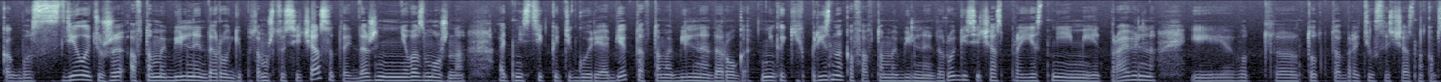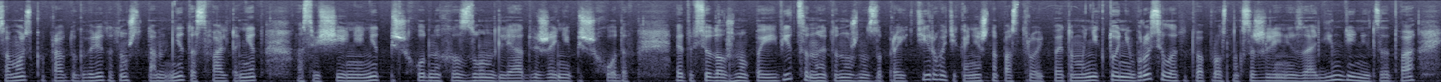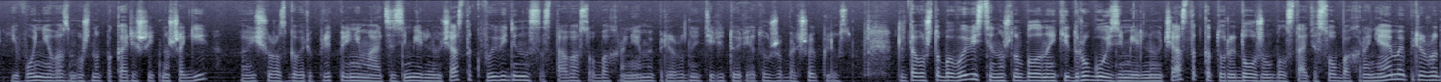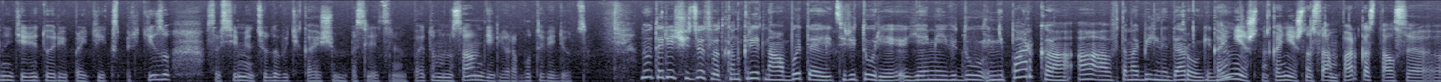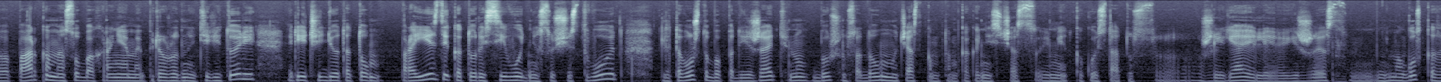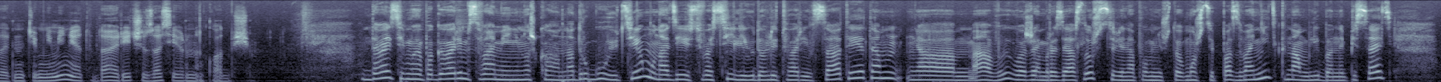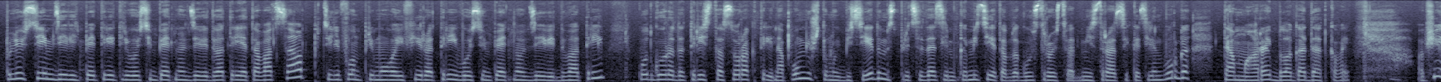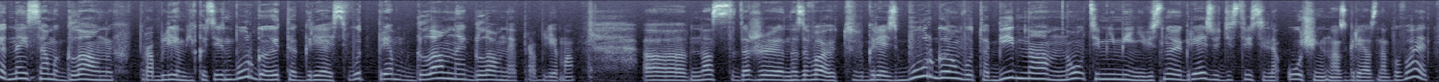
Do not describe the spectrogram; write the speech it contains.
как бы сделать уже автомобильные дороги, потому что сейчас это даже невозможно отнести к категории объекта автомобильная дорога. Никаких признаков автомобильной дороги сейчас проезд не имеет правильно. И вот э, тот, кто обратился сейчас на Комсомольскую правду, говорит о том, что там нет асфальта, нет освещения, нет пешеходных зон для движения пешеходов. Это все должно появиться, но это нужно запроектировать и, конечно, построить. Поэтому никто не бросил этот вопрос, но, к сожалению, за один день и за два его невозможно пока решить. Но шаги еще раз говорю, предпринимается земельный участок, выведен из состава особо охраняемой природной территории. Это уже большой плюс. Для того, чтобы вывести, нужно было найти другой земельный участок, который должен был стать особо охраняемой природной территорией, пройти экспертизу со всеми отсюда вытекающими последствиями. Поэтому на самом деле работа ведется. Ну, это речь идет вот конкретно об этой территории. Я имею в виду не парка, а автомобильной дороги, да? Конечно, конечно. Сам парк остался э, парком особо охраняемой природной территории. Речь идет о том проезде, который сегодня существует для того, чтобы подъезжать ну, к бывшим садовым участкам, там, как они сейчас имеют, какой статус э, жилья или ИЖС, не могу сказать, но тем не менее это да, речь за Северное кладбище. Давайте мы поговорим с вами немножко на другую тему. Надеюсь, Василий удовлетворился ответом. А, а вы, уважаемые радиослушатели, напомню, что можете позвонить к нам, либо написать Плюс семь девять пять три три восемь пять ноль девять два три это WhatsApp. Телефон прямого эфира три восемь пять ноль девять два три. Код города 343. Напомню, что мы беседуем с председателем комитета благоустройства администрации Екатеринбурга Тамарой Благодатковой. Вообще, одна из самых главных проблем Екатеринбурга – это грязь. Вот прям главная-главная проблема. А, нас даже называют грязьбургом, вот обидно, но тем не менее весной и грязью действительно очень у нас грязно бывает.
